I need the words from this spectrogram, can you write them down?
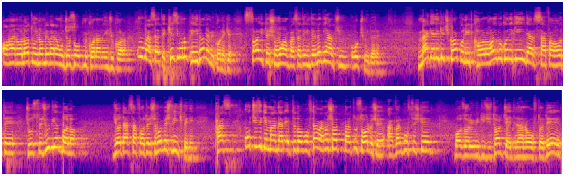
آهنالات و اینا می‌برن اونجا ذوب می‌کنن و اینجور کارا. اون وسطه. کسی اونو پیدا نمی‌کنه که. سایت شما هم وسط اینترنت یه همچین حکمی داره. مگر اینکه چیکار کنید؟ کارهایی بکنید که این در صفحات جستجو بیاد بالا. یا در صفحات شما بهش لینک بدین. پس اون چیزی که من در ابتدا گفتم الان شاید براتون سوال بشه. اول گفتش که بازاریابی دیجیتال جدیدا راه افتاده.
